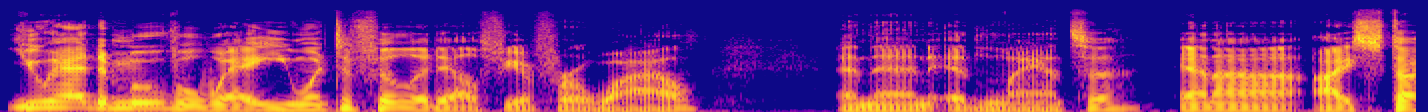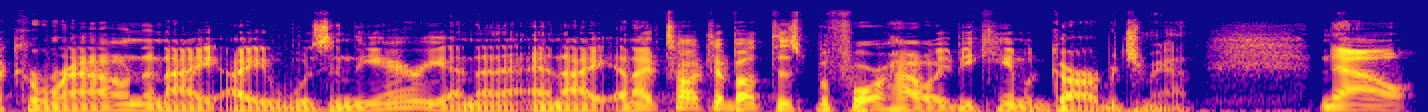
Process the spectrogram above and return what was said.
You had to move away. You went to Philadelphia for a while, and then Atlanta. And uh, I stuck around, and I, I was in the area, and I, and I and I've talked about this before. How I became a garbage man. Now.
